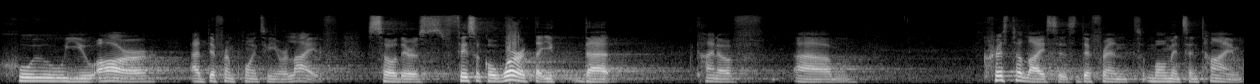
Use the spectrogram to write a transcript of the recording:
who you are at different points in your life. So there's physical work that you, that kind of um, crystallizes different moments in time.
